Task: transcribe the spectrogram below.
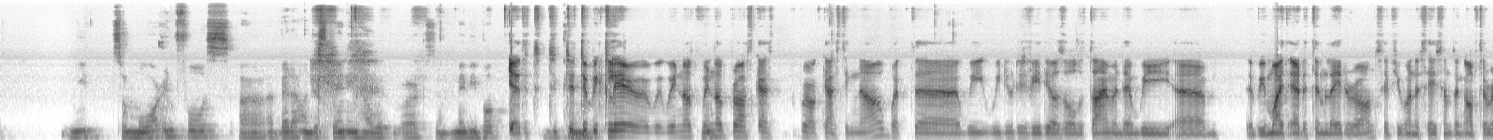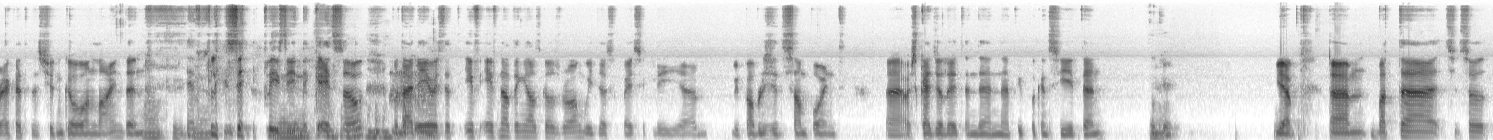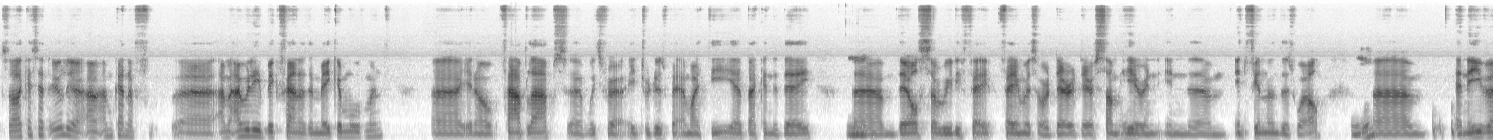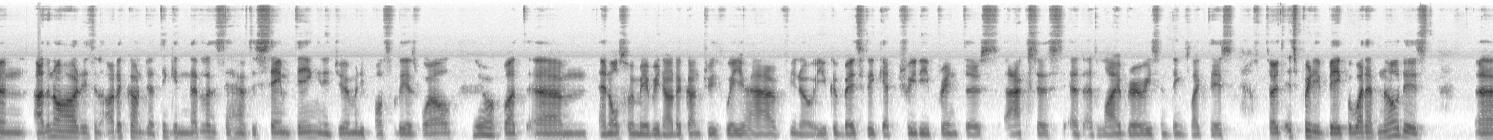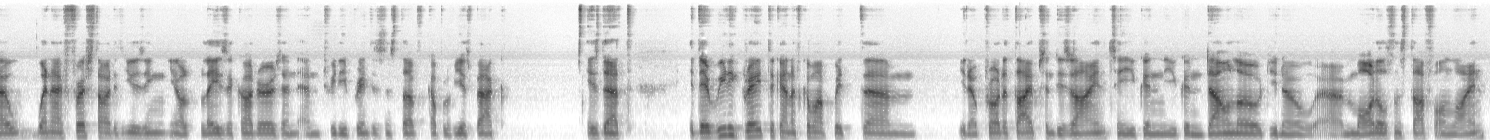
need some more infos, uh, a better understanding how it works, and maybe Bob. Yeah, to, to, you to, be clear, we- we're not we're not broadcast broadcasting now, but uh, we we do these videos all the time, and then we um, we might edit them later on. So if you want to say something off the record that shouldn't go online, then Okay, yeah. please please Yeah, yeah. indicate so. but the idea is that if, if nothing else goes wrong, we just basically um, we publish it at some point uh, or schedule it, and then uh, people can see it then. okay. Yeah, um, but uh, so so like I said earlier, I- I'm kind of uh, I'm, I'm really a big fan of the maker movement. Uh, you know, Fab Labs, uh, which were introduced by MIT uh, back in the day. Mm, Um, they're also really fa- famous, or there there's some here in in um, in Finland as well. mhm. Um, and even I don't know how it is in other countries. I think in Netherlands they have the same thing, and in Germany possibly as well. yeah. But um, and also maybe in other countries where you have you know you could basically get 3D printers access at, at libraries and things like this. So it, it's pretty big. But what I've noticed uh, when I first started using you know laser cutters and, and 3D printers and stuff a couple of years back is that they're really great to kind of come up with um, you know prototypes and designs and you can you can download you know uh, models and stuff online.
